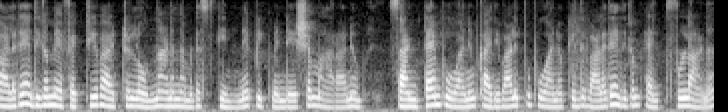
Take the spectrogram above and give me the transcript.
വളരെയധികം എഫക്റ്റീവ് ആയിട്ടുള്ള ഒന്നാണ് നമ്മുടെ സ്കിന്നിന് പിഗ്മെന്റേഷൻ മാറാനും സൺ ടൈം പോകാനും കരിവാളിപ്പ് പോകാനും ഒക്കെ ഇത് വളരെയധികം ഹെൽപ്ഫുള്ളാണ്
